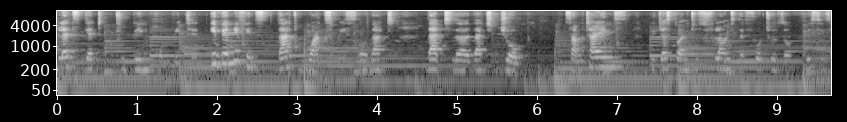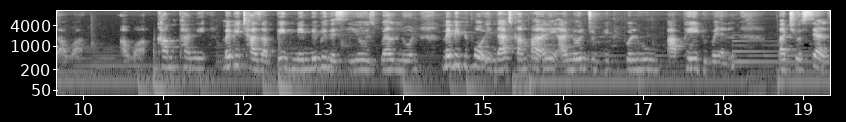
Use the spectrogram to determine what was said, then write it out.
let's get to being committed. Even if it's that workspace or that that uh, that job sometimes you just want to flaunt the photos of this is our our company. Maybe it has a big name, maybe the CEO is well known, maybe people in that company are known to be people who are paid well. But yourself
